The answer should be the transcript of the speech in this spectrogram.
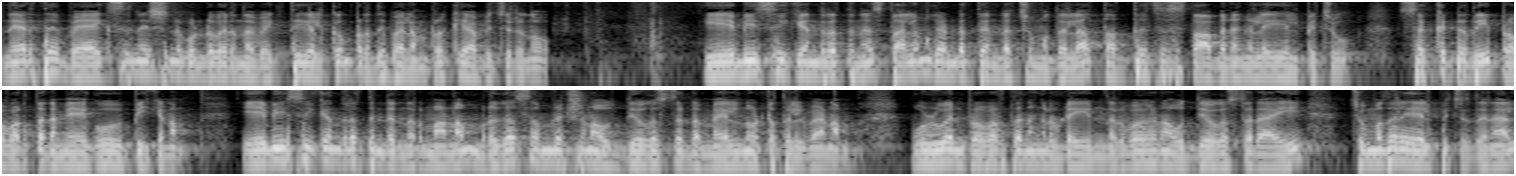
നേരത്തെ വാക്സിനേഷന് കൊണ്ടുവരുന്ന വ്യക്തികൾക്കും പ്രതിഫലം പ്രഖ്യാപിച്ചിരുന്നു. എ ബി സി കേന്ദ്രത്തിന് സ്ഥലം കണ്ടെത്തേണ്ട ചുമതല തദ്ദേശ സ്ഥാപനങ്ങളെ ഏൽപ്പിച്ചു. സെക്രട്ടറി പ്രവർത്തനം ഏകോപിപ്പിക്കണം. എ ബി സി കേന്ദ്രത്തിന്റെ നിർമ്മാണം മൃഗസംരക്ഷണ ഉദ്യോഗസ്ഥരുടെ മേൽനോട്ടത്തിൽ വേണം. മുഴുവൻ പ്രവർത്തനങ്ങളുടെയും നിർവഹണ ഉദ്യോഗസ്ഥരായി ചുമതല ഏൽപ്പിച്ചതിനാൽ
